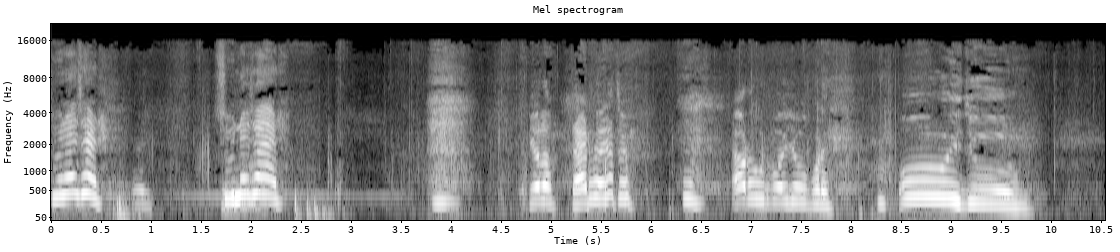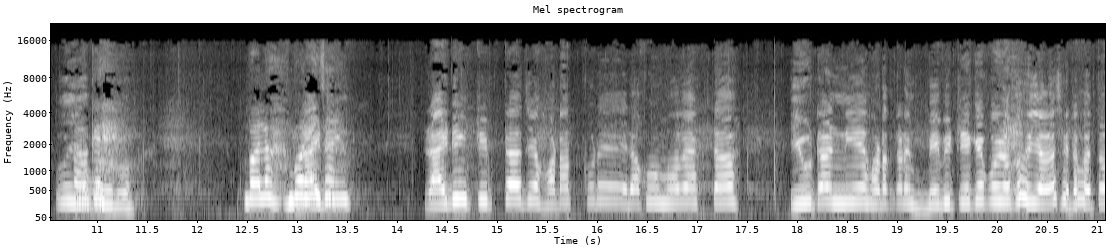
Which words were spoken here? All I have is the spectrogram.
সুবিনয় স্যার। সুবিনয় স্যার। কি হলো? টায়ার্ড হয়ে গেছে? আরও উঠবো ওই যে উপরে। ওই যে ওই যে Okay. উপরে উঠবো। বলো বলুন স্যার। রাইডিং ট্রিপটা যে হঠাৎ করে এরকম ভাবে একটা ইউটার্ন নিয়ে হঠাৎ করে বেবি ট্রেকে পরিণত হয়ে যাবে সেটা হয়তো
